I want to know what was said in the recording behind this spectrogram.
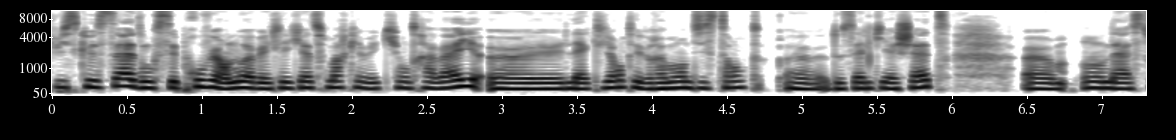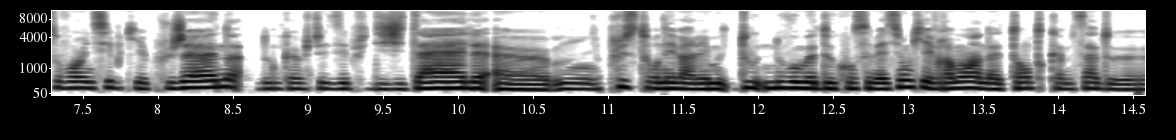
puisque ça, donc c'est prouvé en nous avec les quatre marques avec qui on travaille, euh, la cliente est vraiment distincte de celle qui achète. on a souvent une cible qui est plus jeune, donc comme je te disais, plus digitale, plus tournée vers les nouveaux modes de consommation, qui est vraiment en attente comme ça de,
